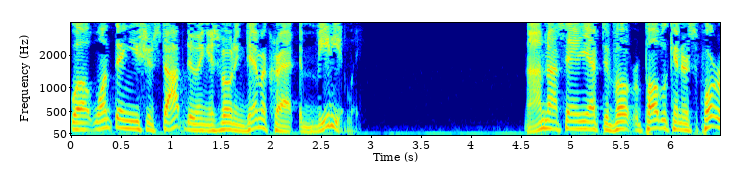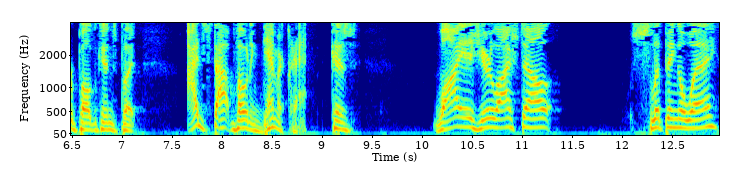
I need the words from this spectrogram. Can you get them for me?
Well, one thing you should stop doing is voting Democrat immediately. Now, I'm not saying you have to vote Republican or support Republicans, but I'd stop voting Democrat because why is your lifestyle slipping away?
